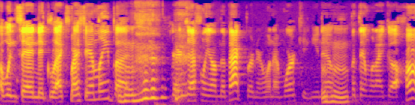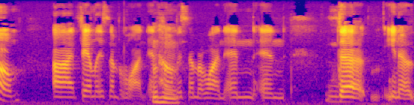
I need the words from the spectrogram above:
I wouldn't say I neglect my family, but they're definitely on the back burner when I'm working, you know. Mhm. But then when I go home, uh, family is number one, and Mhm. home is number one, and and the you know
